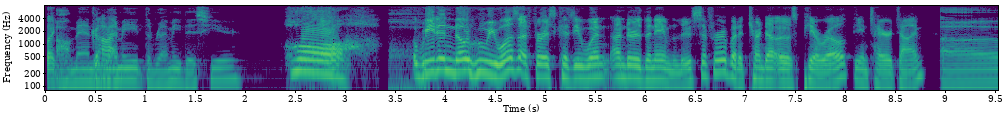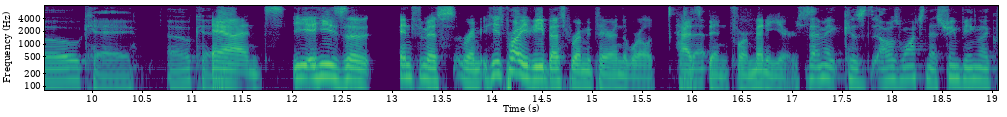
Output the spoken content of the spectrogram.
Like, oh man, God. the Remy, the Remy this year. Oh, we didn't know who he was at first because he went under the name Lucifer, but it turned out it was Pierrot the entire time. Okay, okay. And he, he's a infamous Remy. He's probably the best Remy player in the world. Has that, been for many years. That make because I was watching that stream, being like,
